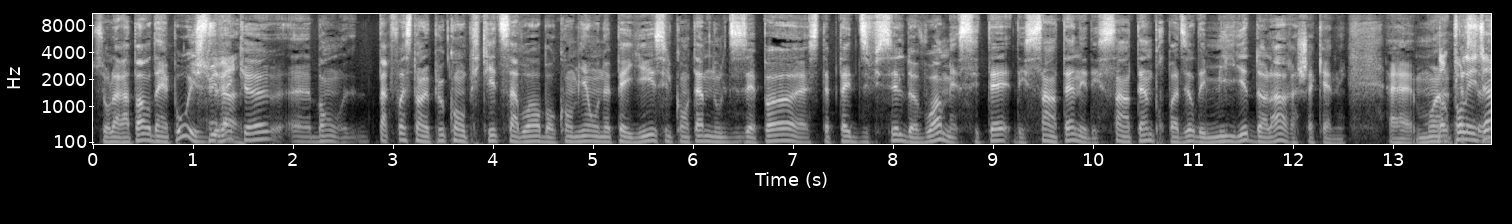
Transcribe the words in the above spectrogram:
Sur le rapport d'impôt et je Suivant. dirais que euh, bon parfois c'est un peu compliqué de savoir bon combien on a payé si le comptable nous le disait pas euh, c'était peut-être difficile de voir mais c'était des centaines et des centaines pour pas dire des milliers de dollars à chaque année euh, moi Donc, pour les gens,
